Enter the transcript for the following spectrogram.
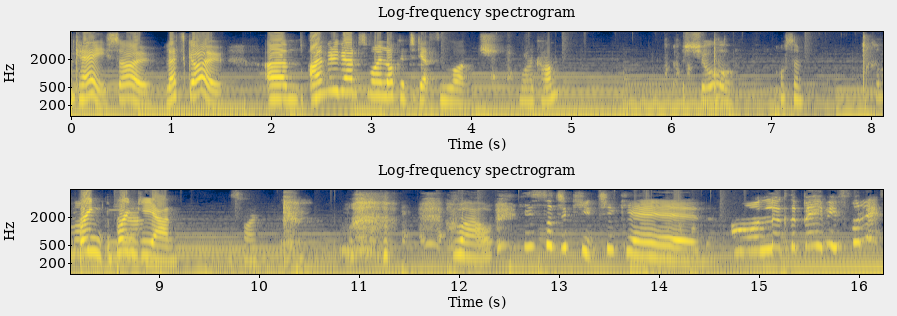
Okay, so let's go. Um, I'm gonna go into my locker to get some lunch. Wanna come? Sure. Awesome. Come on. Bring, bring Gian. Gian. It's fine. wow, he's such a cute chicken. Oh, look, the baby's full of.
